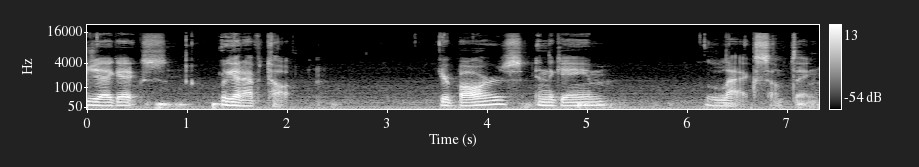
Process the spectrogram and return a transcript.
Jagex, we gotta have a talk. Your bars in the game lack something.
